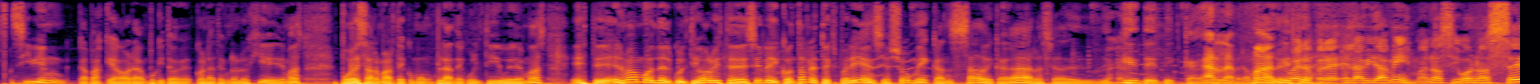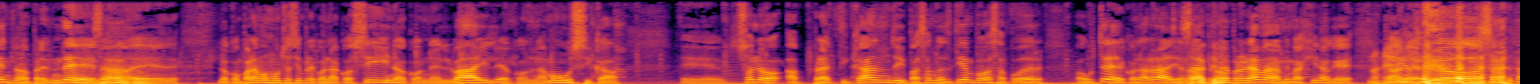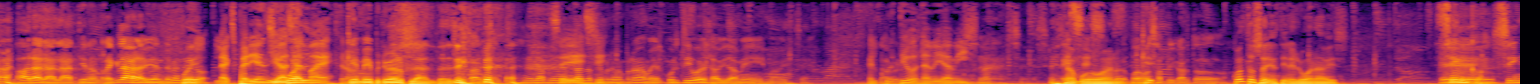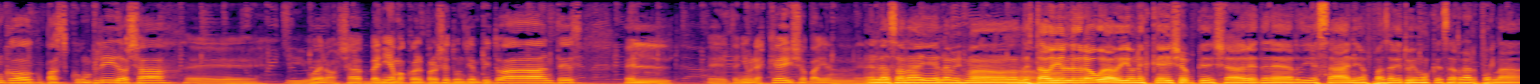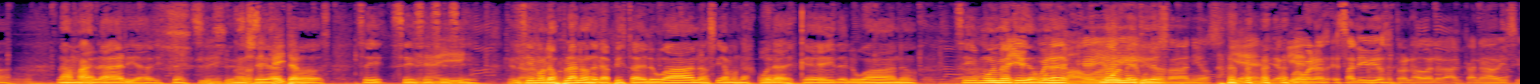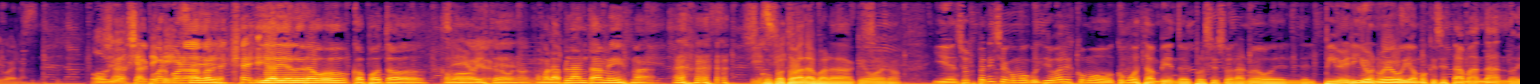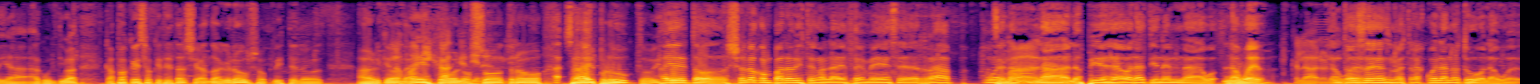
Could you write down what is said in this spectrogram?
Si bien capaz que ahora un poquito con la tecnología y demás podés armarte como un plan de cultivo y demás, este el mambo el del cultivador, viste, decirle y contarle tu experiencia. Yo me he cansado de cagar, o sea, de, de- de- de cagarla pero mal, ¿viste? Bueno, pero es la vida misma, ¿no? Si vos no hacés, no aprendés, ¿no? Eh, lo comparamos mucho siempre con la cocina, o con el baile, o con la música. Eh, solo a- practicando y pasando el tiempo vas a poder, o ustedes con la radio, ¿no? El primer programa me imagino que Unos estaban nerviosos. nerviosos, ahora la, la tienen re clara, evidentemente. Fue- La experiencia hacia el Igual maestro. que mi primer planta, ¿sí? Es la primera Sí, planta, es el primer programa y el cultivo es la vida misma, ¿viste? El La cultivo es la vida misma. sí, sí. Está Es muy eso. bueno. Lo podemos ¿Qué- aplicar todo. ¿Cuántos años tiene Luanavis? Cinco. Eh, cinco pas- cumplidos ya. eh, y bueno, ya veníamos con el proyecto un tiempito antes. Él eh, tenía un skate shop ahí en, en- En la zona ahí, en la misma donde está hoy bueno. el Grow, había un skate shop que ya debe tener 10 años. Pasa que tuvimos que cerrar por la, la malaria, ¿viste? Sí, sí. Nos ¿Sos llega a todos. Sí, sí, Bien sí, sí, ahí. sí. Qué Hicimos la- los planos de la pista de Lugano, hacíamos la escuela Uh. de skate de Lugano. Sí, muy metido, muy, muy metido. años. Bien, Y después, bien. bueno, ese alivio se trasladó al, al cannabis y bueno. Obvio, ya- ya el gente cuerpo que- no da para el skate. Y hoy el Grow copó todo, como, Sí, ¿viste? Grow no, no. como la planta misma. Sí, Copó sí. toda la parada, qué bueno. Y en su experiencia como cultivadores, ¿cómo, cómo están viendo el proceso ahora nuevo, del, del piberío nuevo, digamos, que se está mandando ahí a, a cultivar? Capaz que esos que te están llegando al grow shop, ¿viste? Los, a ver qué Los onda esto, los tienen- otros, Ah, sale hay- el producto, ¿viste? Hay de todo. Yo lo comparo, viste, con la FMS de rap. Bueno, nada, los pibes de ahora tienen la, la web. Claro, la Entonces nuestra escuela no tuvo la web.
